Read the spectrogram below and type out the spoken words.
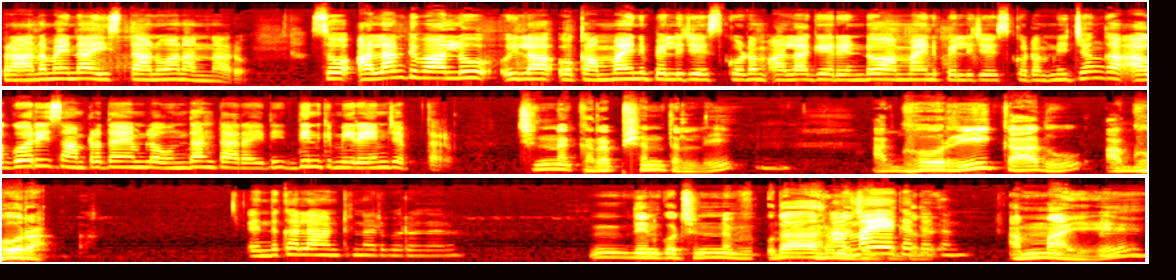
ప్రాణమైనా ఇస్తాను అని అన్నారు. సో అలాంటి వాళ్ళు ఇలా ఒక అమ్మాయిని పెళ్ళి చేసుకోవడం అలాగే రెండో అమ్మాయిని పెళ్ళి చేసుకోవడం నిజంగా అఘోరి సాంప్రదాయంలో ఉందంటారా ఇది? దీనికి మీరేం చెప్తారు? చిన్న కరప్షన్ తల్లి. అఘోరీ కాదు అఘోర. ఎందుకు అలా అంటున్నారు గురుగారు? దీనికి ఒక చిన్న ఉదాహరణ అమ్మాయే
